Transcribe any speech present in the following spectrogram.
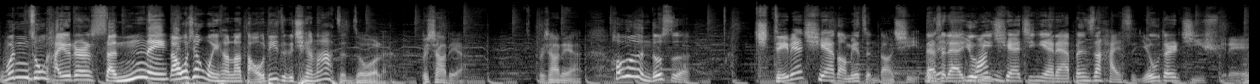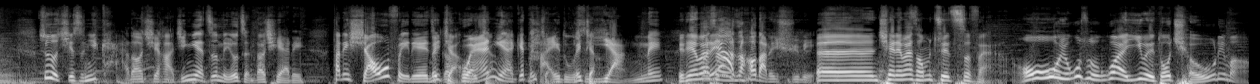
稳中还有点升的。那我想问一下，那到底这个钱哪挣走了呢？不晓得呀，不晓得呀，好多人都是。这边钱倒没挣到起，但是呢，由于前几年呢本身还是有点积蓄的，所以说其实你看到起哈，今年子没有挣到钱的，他的消费的这个观念跟态度是一样的。那天晚上啥子好大的区别？嗯，前天晚上我们出去吃饭，哦哟，我说我还以为多秋的嘛。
